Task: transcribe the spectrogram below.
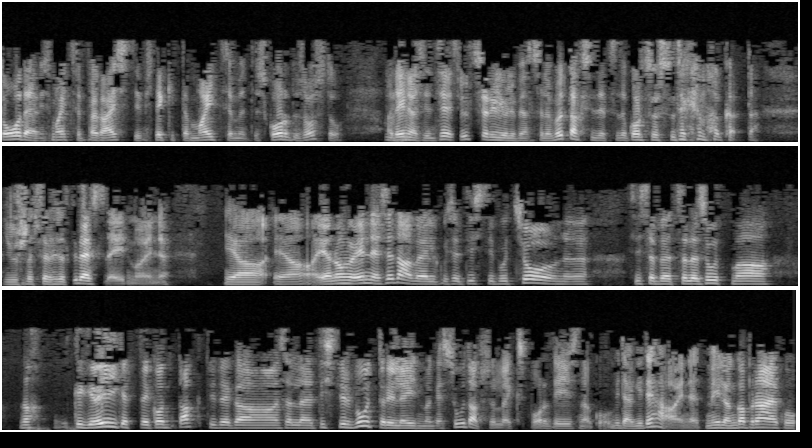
toode, mis maitseb väga hästi, mis tekitab maitse mõttes kordusostu. aga teine mm -hmm. asi on see, et sa üldse riiuli pealt selle võtaksid, et seda kordusostu tegema hakata. sa pead selle sealt üles leidma, onju. ja, ja, ja noh, enne seda veel, kui see distributsioon, siis sa pead selle suutma noh, ikkagi õigete kontaktidega selle distribuutori leidma, kes suudab sulle ekspordis nagu midagi teha, onju, et meil on ka praegu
